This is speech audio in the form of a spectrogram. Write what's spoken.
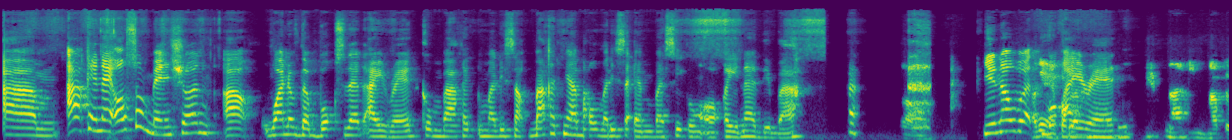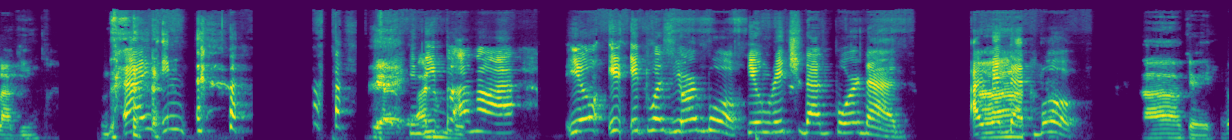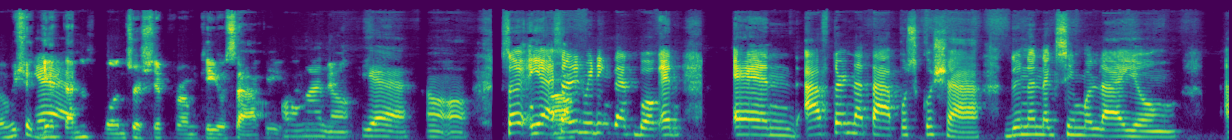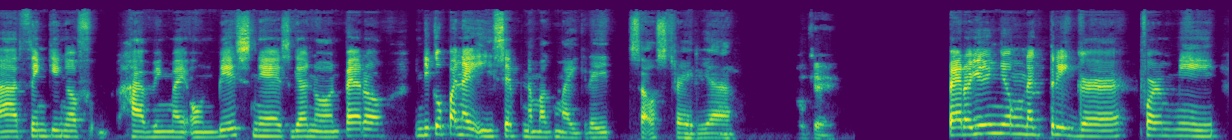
um ah, can I also mention uh, one of the books that I read kung bakit umalis ako, bakit nga ba umalis sa embassy kung okay na, 'di ba? Oo. You know what Ano yan? book I read? Plugging ba? Plugging? Ay, in, Yeah. Hindi to book? ano ah. Yung, it, it was your book, yung Rich Dad Poor Dad. I read Ah. that book. Ah, okay. Well, we should Yeah. get a sponsorship from Kiyosaki. Oo nga, no? Yeah, oo. So, yeah, I Ah. started reading that book and and after natapos ko siya, doon na nagsimula yung ah, thinking of having my own business, ganon. Pero hindi ko pa naiisip na mag-migrate sa Australia. Okay. Pero yun yung nag-trigger for me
